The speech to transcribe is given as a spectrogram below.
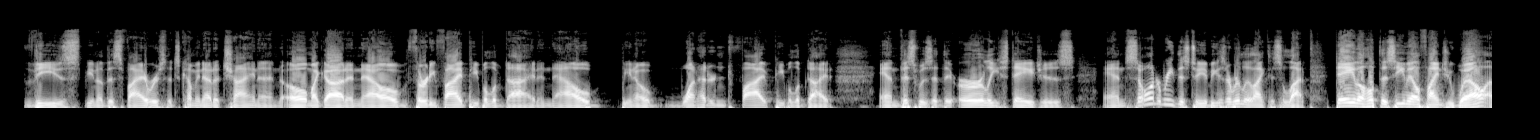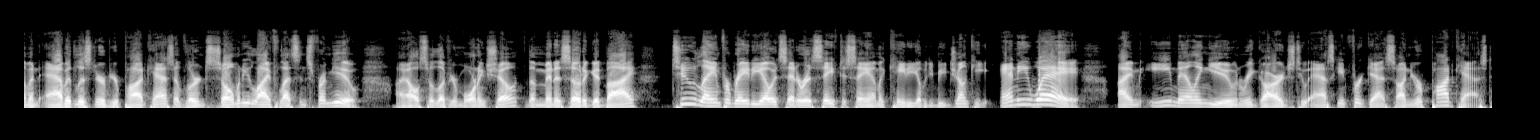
these, you know, this virus that's coming out of China and oh my God, and now 35 people have died and now, you know, 105 people have died. And this was at the early stages. And so I want to read this to you because I really like this a lot. Dave, I hope this email finds you well. I'm an avid listener of your podcast. I've learned so many life lessons from you. I also love your morning show, The Minnesota Goodbye. Too lame for radio, etc. Safe to say I'm a KDWB junkie. Anyway, I'm emailing you in regards to asking for guests on your podcast.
